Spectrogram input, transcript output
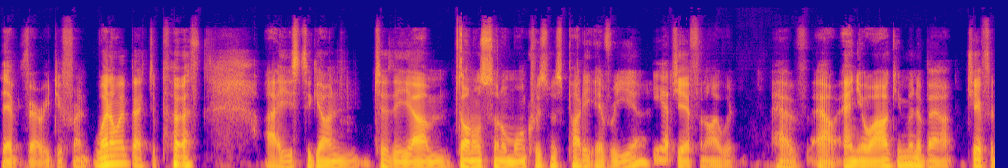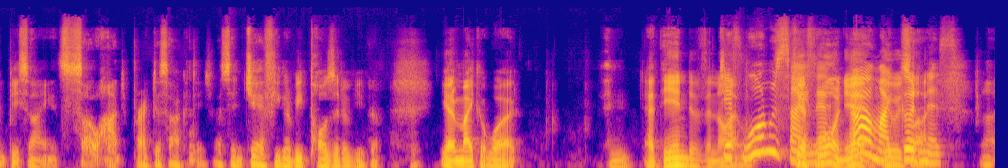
they're very different. When I went back to Perth, I used to go and to the um, Donaldson and Warren Christmas party every year. Yep. Jeff and I would have our annual argument about Jeff would be saying it's so hard to practice architecture. I said, Jeff, you've got to be positive. You got you got to make it work. And at the end of the night, Jeff Warren was saying Jeff that. Warren, yeah, Oh my he was like- goodness. uh,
